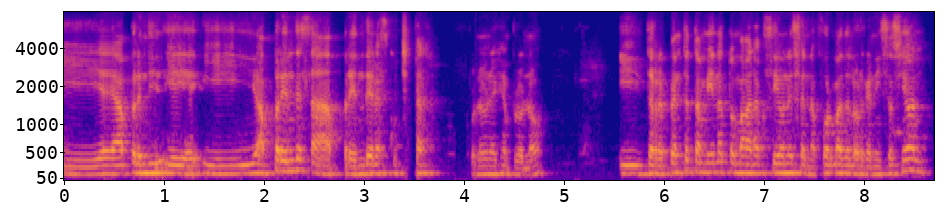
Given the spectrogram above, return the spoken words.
y, he aprendido, y, aprendes a aprender a escuchar, poner un ejemplo, ¿no? Y de repente también a tomar acciones en la forma de la organización.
